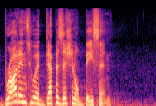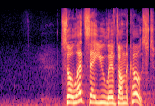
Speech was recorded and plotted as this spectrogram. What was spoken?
brought into a depositional basin. So let's say you lived on the coast,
